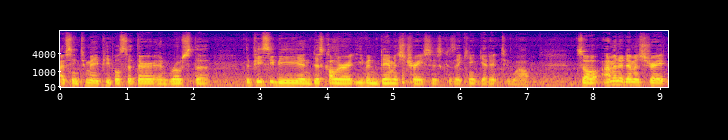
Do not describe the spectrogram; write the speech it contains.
I've seen too many people sit there and roast the, the PCB and discolor it, even damage traces because they can't get it too well. So I'm going to demonstrate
